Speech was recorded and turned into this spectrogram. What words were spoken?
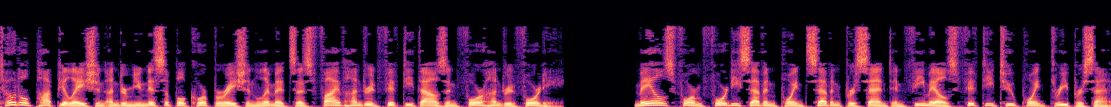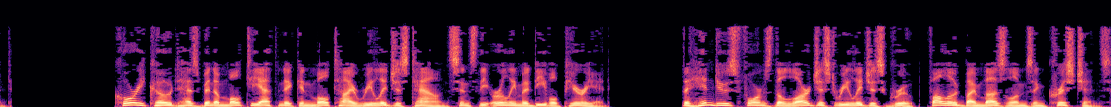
Total population under municipal corporation limits is 550,440. Males form 47.7% and females 52.3%. Kozhikode has been a multi-ethnic and multi-religious town since the early medieval period. The Hindus forms the largest religious group, followed by Muslims and Christians.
